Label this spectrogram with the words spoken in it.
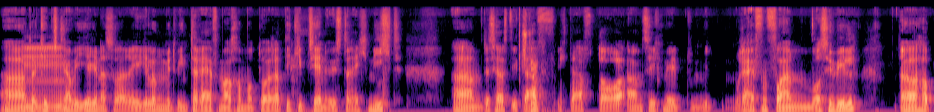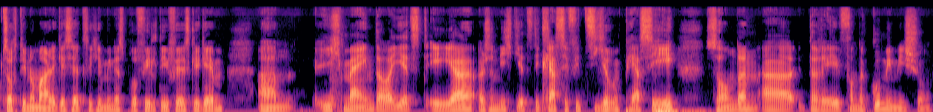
Äh, Da Mhm. gibt's glaube ich, irgendeine so eine Regelung mit Winterreifen auch am Motorrad. Die gibt's hier in Österreich nicht. Ähm, das heißt, ich darf, Stimmt. ich darf da an sich mit, mit Reifen fahren, was ich will. Äh, Hauptsache die normale gesetzliche Mindestprofiltiefe ist gegeben. Ähm, ich meine da jetzt eher, also nicht jetzt die Klassifizierung per se, sondern äh, der Reh von der Gummimischung.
